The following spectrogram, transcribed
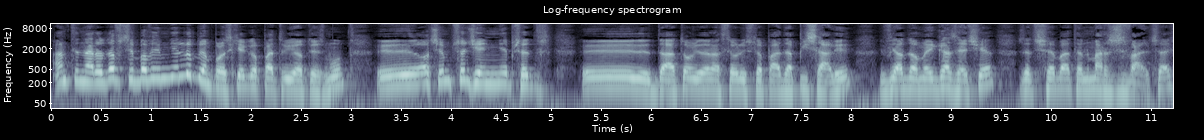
Antynarodowcy bowiem nie lubią polskiego patriotyzmu, y, o czym codziennie przed y, datą 11 listopada pisali w wiadomej gazecie, że trzeba ten marsz zwalczać.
